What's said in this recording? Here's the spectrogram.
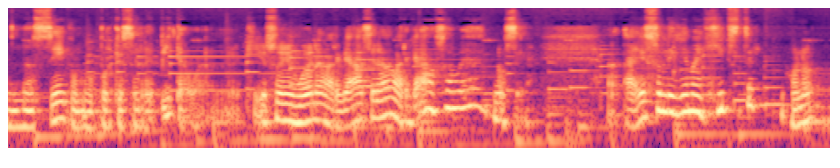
no sé, como porque se repita, weón. Que yo soy un weón amargado, será amargado esa weón, no sé. ¿A, eso le llaman hipster o no?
